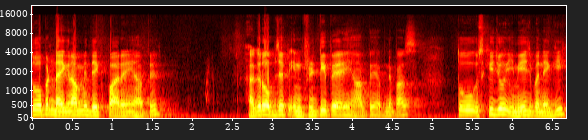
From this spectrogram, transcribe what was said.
तो अपन डायग्राम में देख पा रहे हैं यहाँ पे। अगर ऑब्जेक्ट इन्फिनिटी पे है यहाँ पे अपने पास तो उसकी जो इमेज बनेगी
